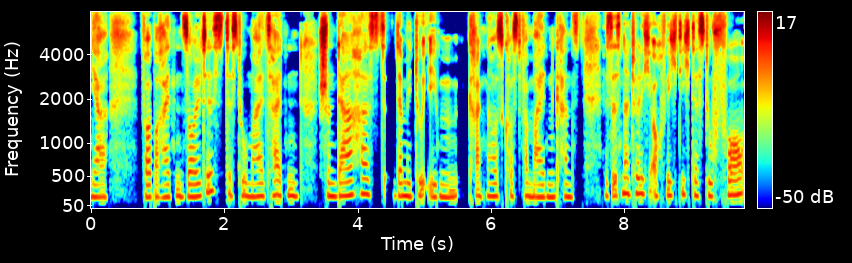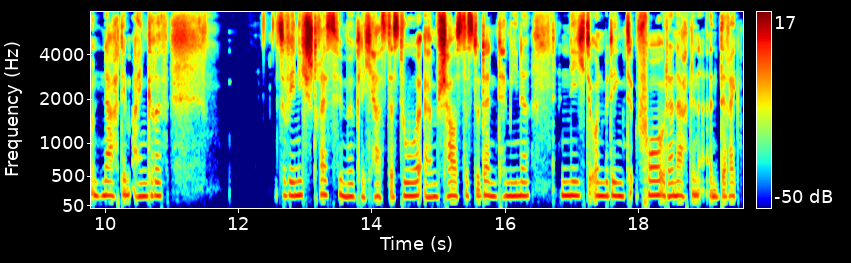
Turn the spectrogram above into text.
ja vorbereiten solltest, dass du Mahlzeiten schon da hast, damit du eben Krankenhauskost vermeiden kannst. Es ist natürlich auch wichtig, dass du vor und nach dem Eingriff so wenig Stress wie möglich hast, dass du ähm, schaust, dass du deine Termine nicht unbedingt vor oder nach den direkt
